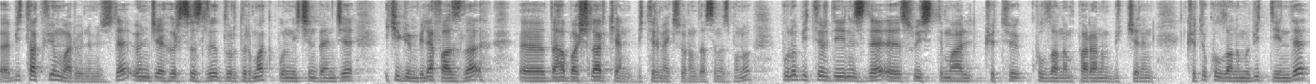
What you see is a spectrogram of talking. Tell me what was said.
e, bir takvim var önümüzde. Önce hırsızlığı durdurmak bunun için bence iki gün bile fazla e, daha başlarken bitirmek zorundasınız bunu. Bunu bitirdiğinizde e, suistimal, kötü kullanım, paranın, bütçenin kötü kullanımı bittiğinde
